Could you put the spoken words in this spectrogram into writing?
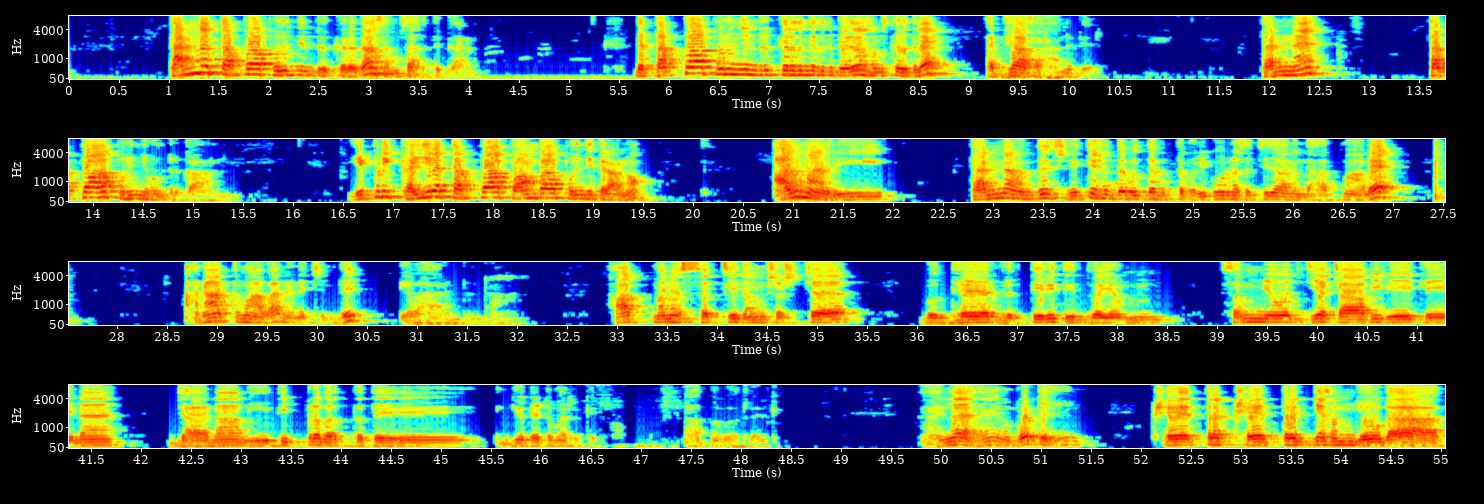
தன்னை தப்பா புரிஞ்சுட்டு இருக்கிறது தான் சம்சாரத்துக்கு காரணம். இந்த தப்பா புரிஞ்சுட்டு இருக்கிறதுங்கிறதுக்கு பேர் தான் சம்ஸ்கிருதத்துல அத்தியாசகான்னு பேர். தன்னை தப்பா புரிஞ்சு கொண்டிருக்கான். எப்படி கயிற தப்பா பாம்பா புரிஞ்சுக்கிறானோ அது மாதிரி தன்னை வந்து நித்திய சுத்த புத்த முக்த பரிபூர்ண சச்சிதானந்த ஆத்மாவை அனாத்மாவா நினைச்சிருந்து விவகாரம் பண்றான். ஆத்மன சச்சிதம் சச்சிதம்ச புத்தேர் விற்த்திரிதி துவயம் சம்யோஜ்ய ஜானாமீதி பிரவர்த்ததே. எங்கேயோ கேட்ட மாதிரி இருக்கு. ஆத்மபோதத்தில் இருக்கு. அதனால போட்டு க்ஷேத்திர க்ஷேத்திரஜ சம்யோகாத்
